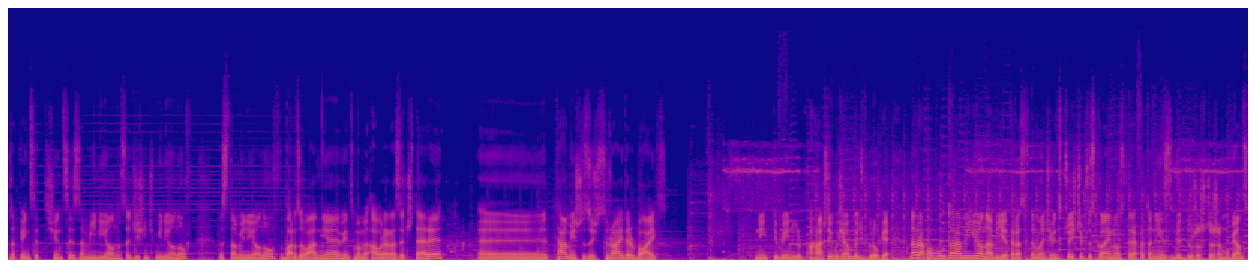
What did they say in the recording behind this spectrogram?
za 500 tysięcy, za milion, za 10 milionów, za 100 milionów. Bardzo ładnie, więc mamy aurę razy 4. Yy, tam jeszcze coś z Rider Bikes. Need to be in group. Aha, czyli musiałem być w grupie. Dobra, po półtora miliona bije teraz w tym momencie, więc przejście przez kolejną strefę to nie jest zbyt dużo, szczerze mówiąc.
